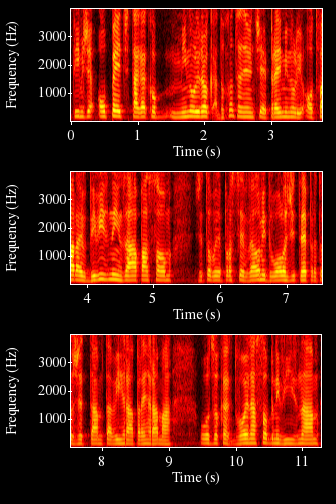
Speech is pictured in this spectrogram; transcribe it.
tým, že opäť, tak ako minulý rok, a dokonca neviem, či aj predminulý, otvárajú divízným zápasom, že to bude proste veľmi dôležité, pretože tam tá výhra, prehra má v úvodzokách dvojnásobný význam.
